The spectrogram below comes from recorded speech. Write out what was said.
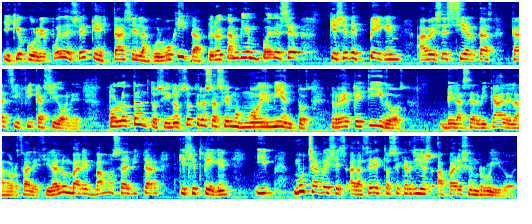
y ¿qué ocurre? Puede ser que estallen las burbujitas, pero también puede ser que se despeguen a veces ciertas calcificaciones. Por lo tanto, si nosotros hacemos movimientos repetidos, de las cervicales, las dorsales y las lumbares, vamos a evitar que se peguen y muchas veces al hacer estos ejercicios aparecen ruidos.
